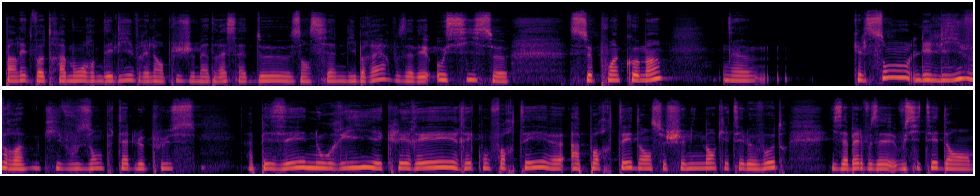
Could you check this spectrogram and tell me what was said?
parlé de votre amour des livres, et là en plus je m'adresse à deux anciennes libraires. Vous avez aussi ce, ce point commun. Euh, quels sont les livres qui vous ont peut-être le plus apaisé, nourri, éclairé, réconforté, euh, apporté dans ce cheminement qui était le vôtre. Isabelle, vous, vous citez dans,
